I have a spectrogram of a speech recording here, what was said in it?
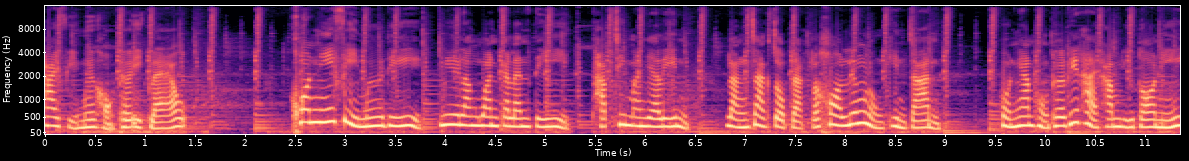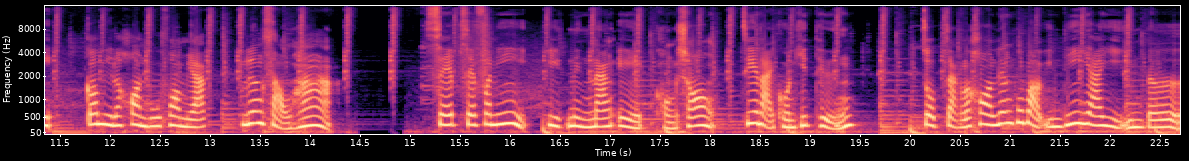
ทายฝีมือของเธออีกแล้ว คนนี้ฝีมือดี มีรางวัลการันตี ทับทิมอัญญาลิน หลังจากจบจากละครเรื่องหลงกลิ่นจันทร์ผลงานของเธอที่ถ่ายทำอยู่ตอนนี้ ก็มีละครบูฟอร์มยักษ์ เรื่องเสาห้า เซฟเซฟานี่อีกหนึ่งนางเอกของช่องที่หลายคนคิดถึง จบจากละครเรื่องผู้บ่าวอินดี้ยาหยีอินเตอร์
